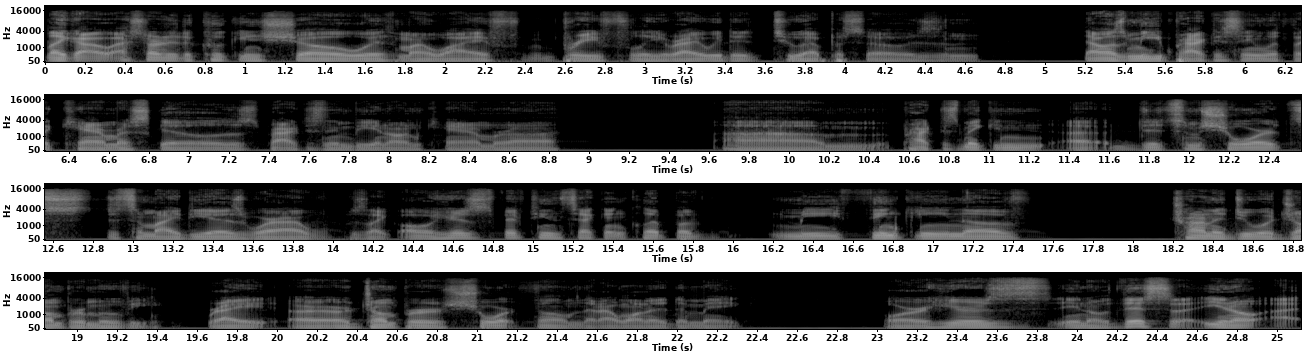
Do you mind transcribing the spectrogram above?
like I, I started a cooking show with my wife briefly, right? We did two episodes, and that was me practicing with the camera skills, practicing being on camera. Um, practice making, uh, did some shorts, did some ideas where I was like, oh, here's a 15 second clip of me thinking of trying to do a jumper movie, right? Or, a jumper short film that I wanted to make. Or here's, you know, this, uh, you know, I,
